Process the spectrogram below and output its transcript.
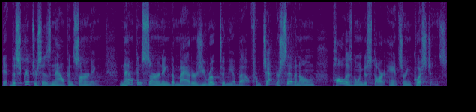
It, the scripture says, now concerning. Now, concerning the matters you wrote to me about. From chapter 7 on, Paul is going to start answering questions.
